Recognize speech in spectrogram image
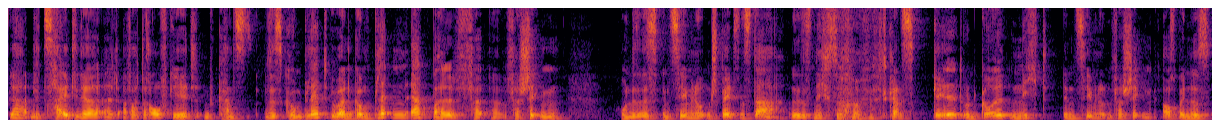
ja, die Zeit, die da halt einfach drauf geht, du kannst das komplett über einen kompletten Erdball äh, verschicken und es ist in 10 Minuten spätestens da. Das ist nicht so, du kannst Geld und Gold nicht in 10 Minuten verschicken, auch wenn du es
